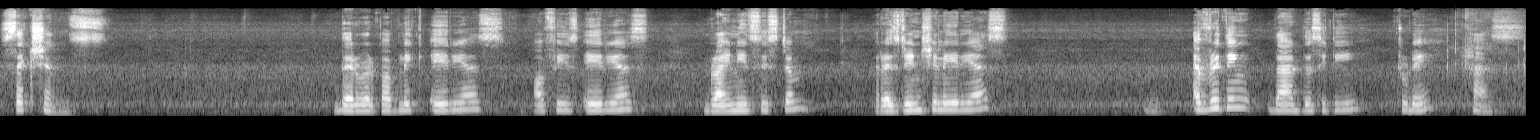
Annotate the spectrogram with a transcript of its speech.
sections. There were public areas, office areas, drainage system, residential areas, everything that the city today has.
